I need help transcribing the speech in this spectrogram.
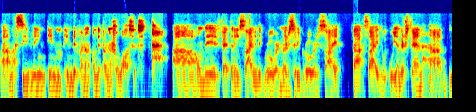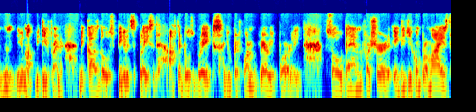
uh, massively in, in, in the on the financial losses. Uh, on the fattening side, in the grower nursery grower side, uh, side, we understand uh, you not be different because those piglets placed after those breaks, you perform very poorly. So then, for sure, ADG compromised.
